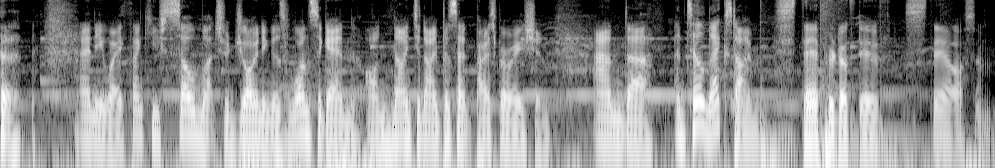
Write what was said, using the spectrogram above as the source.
anyway, thank you so much for joining us once again on 99% Perspiration. And uh, until next time, stay productive, stay awesome.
